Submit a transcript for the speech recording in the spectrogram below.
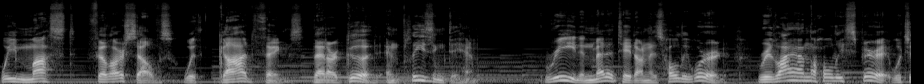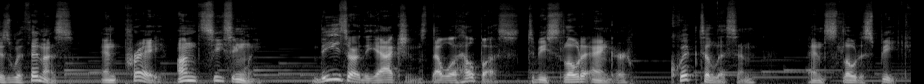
We must fill ourselves with God things that are good and pleasing to Him. Read and meditate on His holy word, rely on the Holy Spirit which is within us, and pray unceasingly. These are the actions that will help us to be slow to anger, quick to listen, and slow to speak.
